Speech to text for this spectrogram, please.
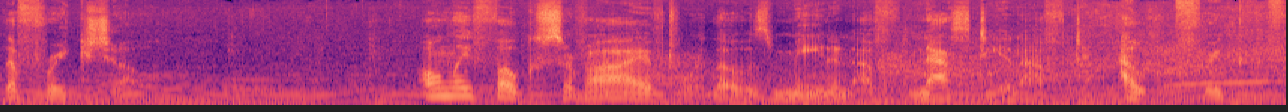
The Freak Show. Only folks survived were those mean enough, nasty enough to out-freak the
